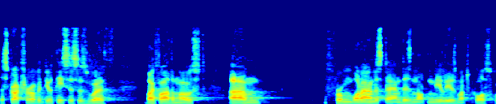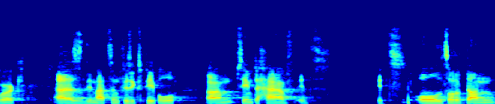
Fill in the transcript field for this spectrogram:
the structure of it. Your thesis is worth by far the most. Um, from what I understand, there's not nearly as much coursework as the maths and physics people um, seem to have. It's, it's all sort of done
